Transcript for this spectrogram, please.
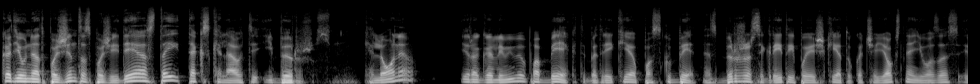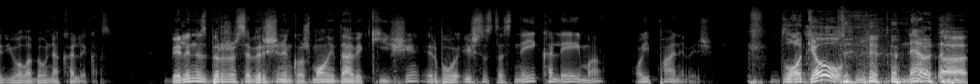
Kad jau net pažintas pažeidėjas, tai teks keliauti į biržus. Kelionė yra galimybė pabėgti, bet reikėjo paskubėti, nes biržose greitai paaiškėtų, kad čia joks ne Juozas ir juo labiau ne Kalikas. Bielinis biržose viršininko žmonai davė kyšį ir buvo išsistas ne į kalėjimą, o į panevežį. Blogiau. Ne, a,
